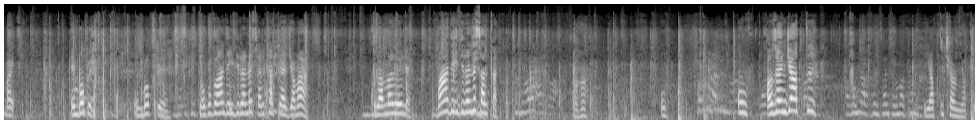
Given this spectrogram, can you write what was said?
Bak. Mbappe. Mbappe. Topu bana değdirene sarı kart vereceğim ha. Kurallar öyle. Bana değdirene sarı kart. Aha. Of. Of. Az önce attı. Yaptın sen çalım attın mı? Yaptı çalım yaptı.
